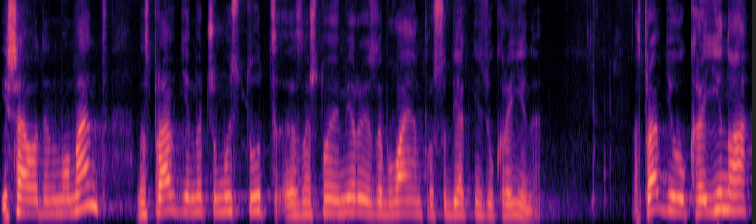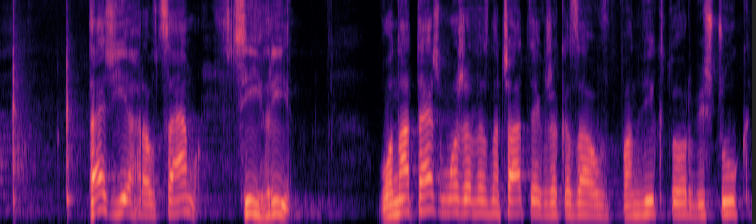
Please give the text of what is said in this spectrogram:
І ще один момент: насправді ми чомусь тут е, значною мірою забуваємо про суб'єктність України. Насправді Україна теж є гравцем в цій грі. Вона теж може визначати, як вже казав пан Віктор Віщук,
